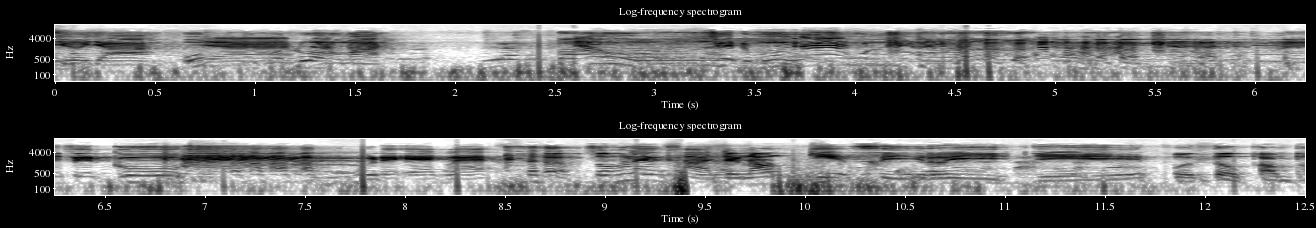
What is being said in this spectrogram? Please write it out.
เจอยาปุ๊บมีคนร่วงลงมาเอ้าเสร็จมึงคุณเสร็จกูกูได้แอคแล้วส่งข้างแรกค่ะจากน้องเกียรติศรีรีเยีฝนตกพ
